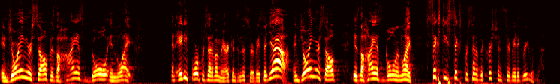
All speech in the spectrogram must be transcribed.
Enjoying yourself is the highest goal in life. And 84% of Americans in the survey said, yeah, enjoying yourself is the highest goal in life. 66% of the Christians surveyed agreed with that.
